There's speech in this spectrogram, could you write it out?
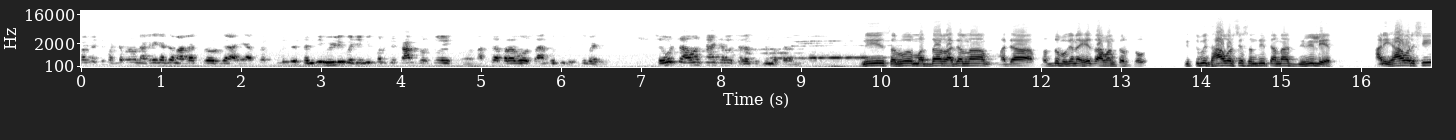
मगाशी म्हटल्याप्रमाणे नागरिकांचा मागास प्रवर्ग आहे. आता कुठेतरी संधी मिळली पाहिजे. मी पण ते काम करतोय. आजचा पराभव सहानुभूती भेटली पाहिजे. शेवटचं आव्हान काय करायला सगळ्या सुद्धा मतदारांना मी सर्व मतदार राजांना माझ्या बंधू भगिना हेच आवाहन करतो की तुम्ही दहा वर्ष संधी त्यांना दिलेली आहेत. आणि ह्या वर्षी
